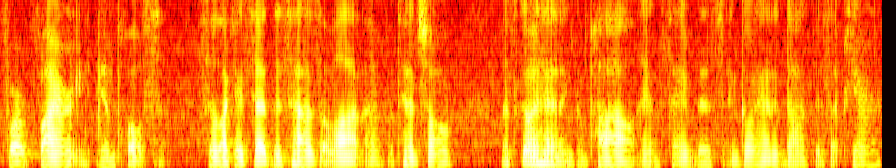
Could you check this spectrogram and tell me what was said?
for firing impulse. So like I said, this has a lot of potential. Let's go ahead and compile and save this and go ahead and dock this up here.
